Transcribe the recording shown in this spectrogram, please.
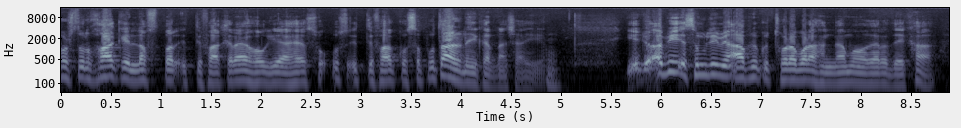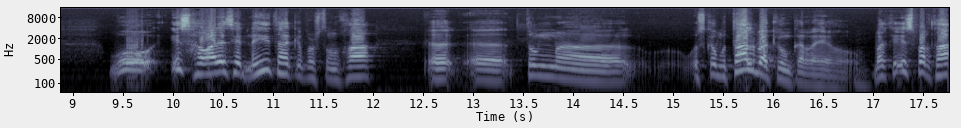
पश्तनख्वा के लफ्ज़ पर इतफ़ाक़ राय हो गया है, सो उस इतफ़ाक़ को सपुतार नहीं करना चाहिए। ये जो अभी इसम्बली में आपने कुछ थोड़ा बड़ा हंगामा वगैरह देखा, वो इस हवाले से नहीं था कि पश्तनख्वा तुम उसका मुतालबा क्यों कर रहे हो? बल्कि इस पर था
